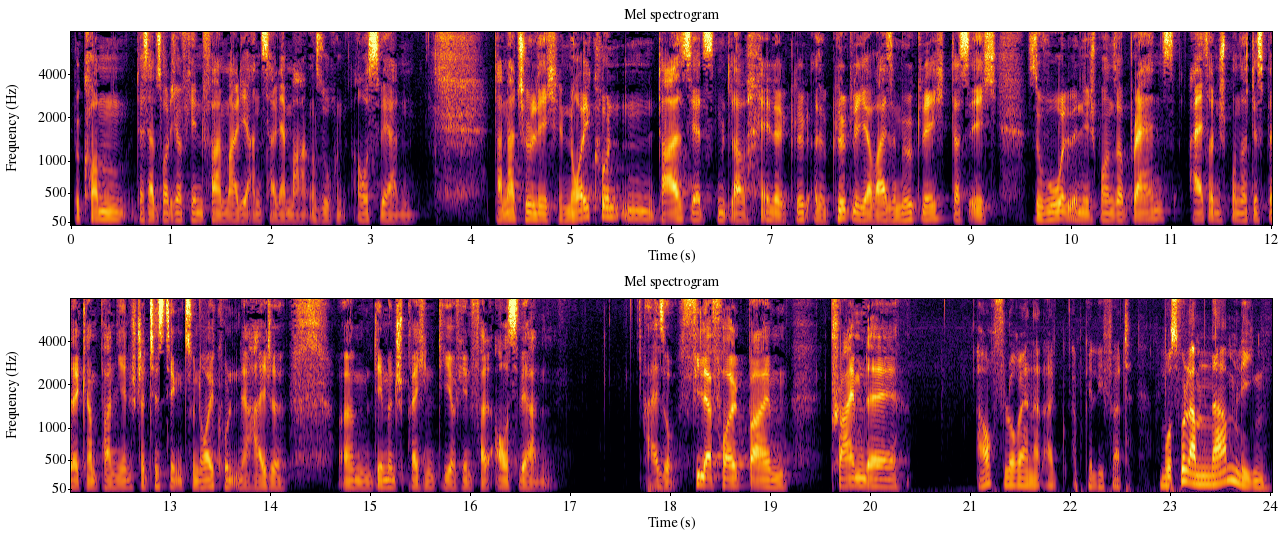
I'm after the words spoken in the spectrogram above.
bekommen. Deshalb sollte ich auf jeden Fall mal die Anzahl der Markensuchen auswerten. Dann natürlich Neukunden. Da ist jetzt mittlerweile glück, also glücklicherweise möglich, dass ich sowohl in den Sponsor Brands als auch in den Sponsor Display Kampagnen Statistiken zu Neukunden erhalte. Ähm, dementsprechend die auf jeden Fall auswerten. Also viel Erfolg beim Prime Day. Auch Florian hat abgeliefert. Muss wohl am Namen liegen.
